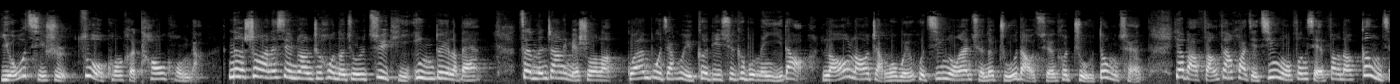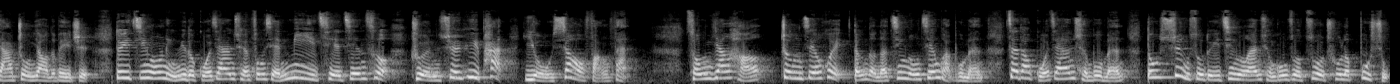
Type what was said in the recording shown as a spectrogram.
尤其是做空和掏空的。那说完了现状之后呢，就是具体应对了呗。在文章里面说了，国安部将会与各地区各部门一道，牢牢掌握维护金融安全的主导权和主动权，要把防范化解金融风险放到更加重要的位置。对于金融领域的国家安全风险，密切监测、准确预判、有效防范。从央行、证监会等等的金融监管部门，再到国家安全部门，都迅速对于金融安全工作做出了部署。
